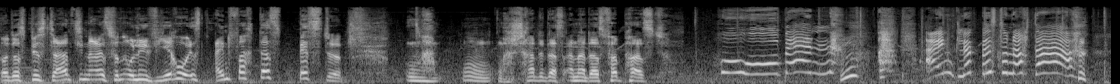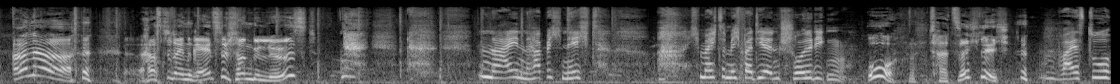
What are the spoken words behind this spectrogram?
Und das Pistazieneis von Oliviero ist einfach das Beste. Mm, schade, dass Anna das verpasst. Huhu, Ben! Hm? Ein Glück bist du noch da! Anna! Hast du dein Rätsel schon gelöst? Nein, hab ich nicht. Ich möchte mich bei dir entschuldigen. Oh, tatsächlich. Weißt du,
